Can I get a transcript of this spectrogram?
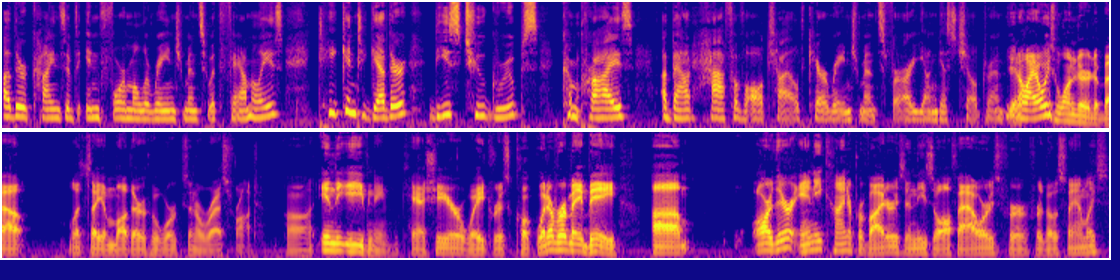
other kinds of informal arrangements with families. Taken together, these two groups comprise about half of all childcare arrangements for our youngest children. You know, I always wondered about, let's say, a mother who works in a restaurant uh, in the evening, cashier, waitress, cook, whatever it may be. Um, are there any kind of providers in these off hours for, for those families?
